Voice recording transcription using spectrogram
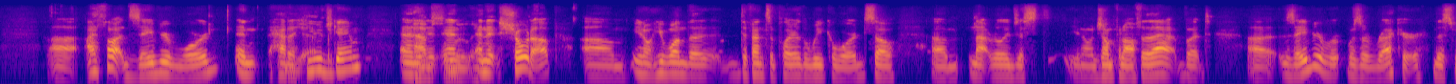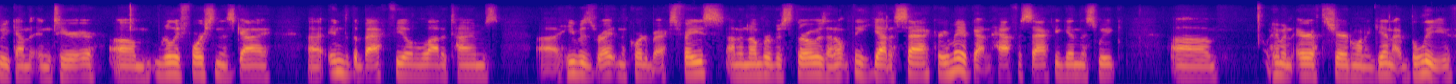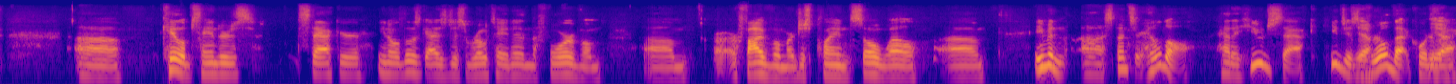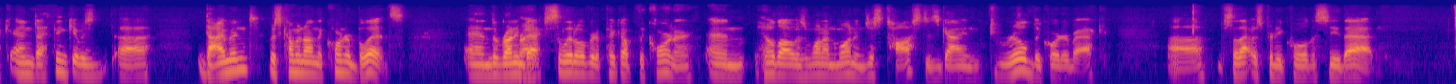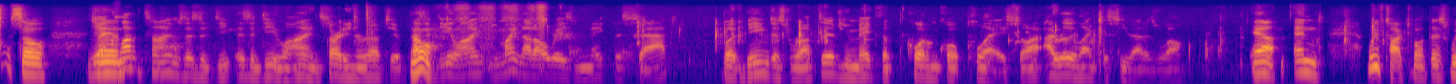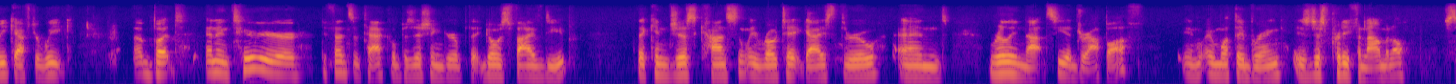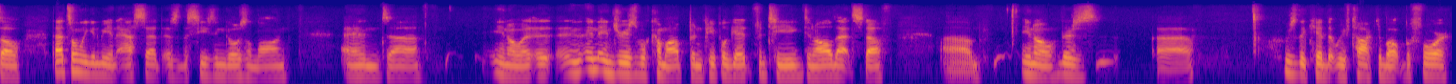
Uh, I thought Xavier Ward and had a yeah. huge game, and it, and and it showed up. Um, you know, he won the Defensive Player of the Week award, so um, not really just you know jumping off of that, but uh, Xavier was a wrecker this week on the interior, um, really forcing this guy uh, into the backfield a lot of times. Uh, he was right in the quarterback's face on a number of his throws. I don't think he got a sack, or he may have gotten half a sack again this week. Um, him and Earith shared one again, I believe. Uh, Caleb Sanders, Stacker, you know, those guys just rotate in. The four of them, um, or, or, five of them, are just playing so well. Um, even uh, Spencer Hildahl had a huge sack. He just yeah. drilled that quarterback, yeah. and I think it was uh, Diamond was coming on the corner blitz, and the running right. back slid over to pick up the corner, and Hildahl was one on one and just tossed his guy and drilled the quarterback. Uh, so that was pretty cool to see that. So yeah, man, a lot of times as a D as a D line, sorry to interrupt you. no, D line, you might not always make the sack, but being disruptive, you make the quote unquote play. So I, I really like to see that as well. Yeah, and we've talked about this week after week, uh, but an interior defensive tackle position group that goes five deep, that can just constantly rotate guys through and really not see a drop off in, in what they bring is just pretty phenomenal. So that's only going to be an asset as the season goes along, and uh, you know, and, and, injuries will come up, and people get fatigued and all that stuff. Um, you know, there's uh, who's the kid that we've talked about before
